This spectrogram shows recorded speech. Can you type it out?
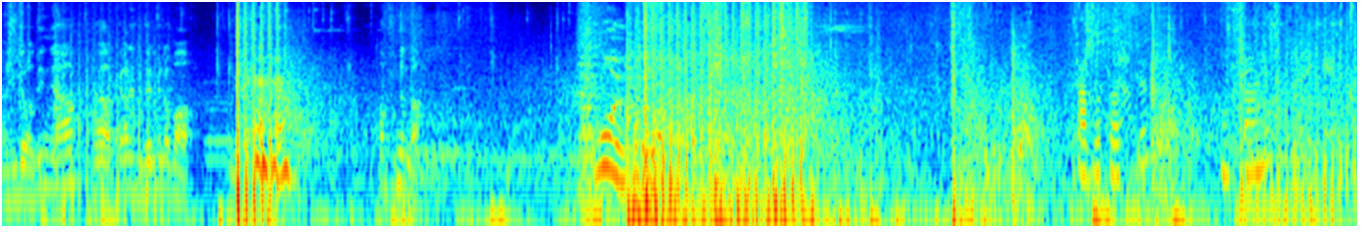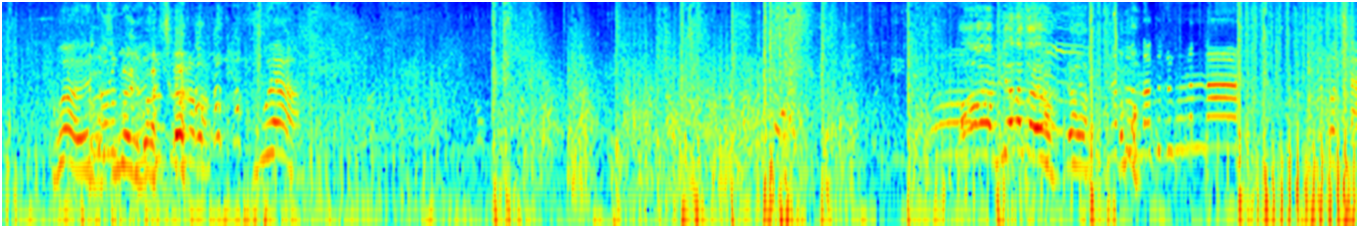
야, 니들 어딨냐? 야, 대가리 좀 내밀어봐. 한 붙는다. 오, 이거 뭐야? 다 붙었지? 옥상에? 뭐야 왜 순간이 왜 뭐야, 저렇게 올라가? 뭐야? 아, 미안하다, 야! 야, 야, 나도 잠깐만. 나도 죽는다. 죽었다.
